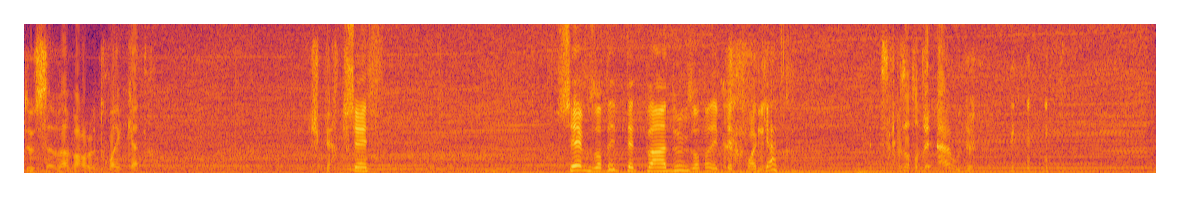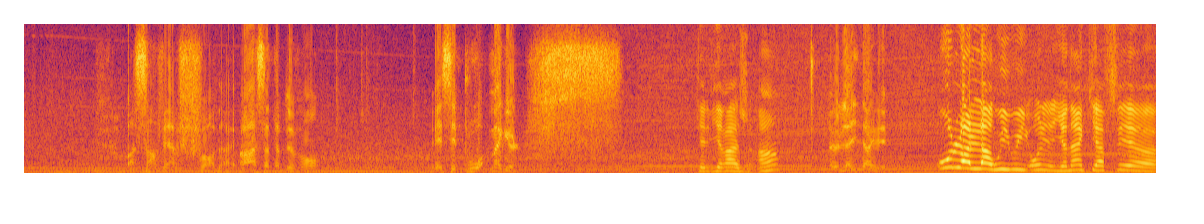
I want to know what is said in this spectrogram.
2, ça va, mais alors le 3 et 4... Je perds tout. Chef. Chef, vous entendez peut-être pas un 2, vous entendez peut-être 3, 4. Est-ce que vous entendez un ou deux? Oh, ça revient fort derrière. Ah, ça tape devant. Et c'est pour ma gueule. Quel virage 1 Euh, la ligne d'arrivée. Oh là là, oui, oui, oh, il y en a un qui a fait euh,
